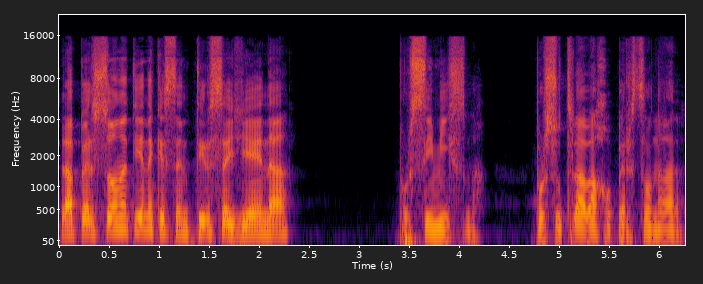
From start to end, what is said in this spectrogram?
La persona tiene que sentirse llena por sí misma, por su trabajo personal,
